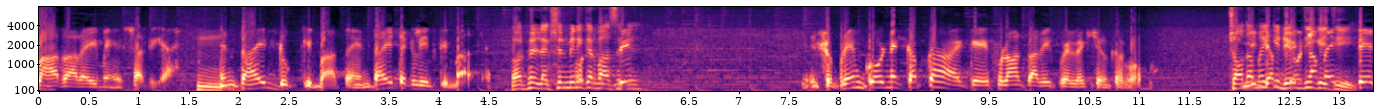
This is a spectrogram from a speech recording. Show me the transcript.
महादाराई में हिस्सा लिया है। हम्म। इंतहाई दुख की बात है इंतहाई तकलीफ़ की बात है। और फिर इलेक्शन भी नहीं करवा सके? सुप्रीम कोर्ट ने कब कहा है कि फुलान तारीख को इलेक्शन करवाओ? चौदह मई की डेट दी गई थी।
